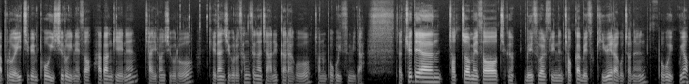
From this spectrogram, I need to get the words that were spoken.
앞으로 HBM4 이슈로 인해서 하반기에는 자 이런 식으로 계단식으로 상승하지 않을까라고 저는 보고 있습니다. 자, 최대한 저점에서 지금 매수할 수 있는 저가 매수 기회라고 저는 보고 있고요.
